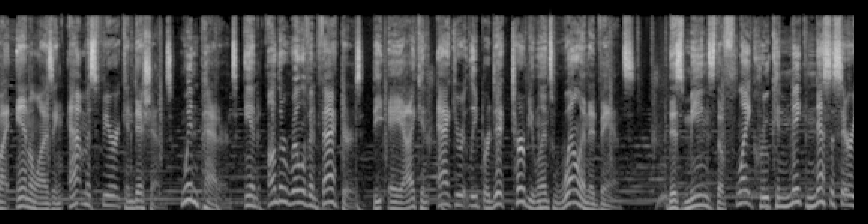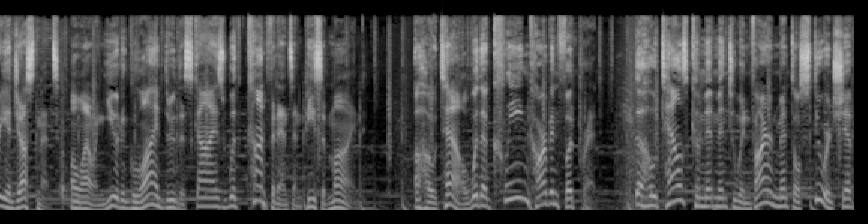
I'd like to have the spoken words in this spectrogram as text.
By analyzing atmospheric conditions, wind patterns, and other relevant factors, the AI can accurately predict turbulence well in advance. This means the flight crew can make necessary adjustments, allowing you to glide through the skies with confidence and peace of mind. A hotel with a clean carbon footprint. The hotel's commitment to environmental stewardship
